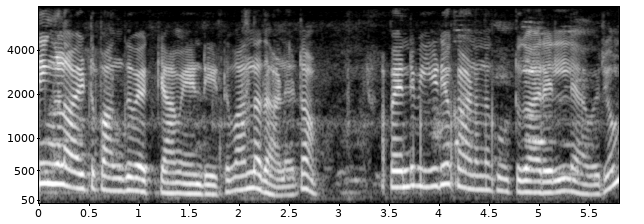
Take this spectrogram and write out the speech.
നിങ്ങളുമായിട്ട് പങ്കുവെക്കാൻ വേണ്ടിയിട്ട് വന്നതാണ് കേട്ടോ. അപ്പോൾ എന്റെ വീഡിയോ കാണുന്ന കൂട്ടുകാരെല്ലാവരും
